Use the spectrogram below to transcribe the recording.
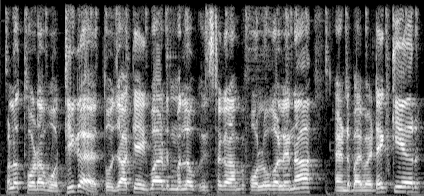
मतलब थोड़ा बहुत, ठीक है? तो जाके एक बार मतलब इंस्टाग्राम पर फॉलो कर लेना and bye bye take care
